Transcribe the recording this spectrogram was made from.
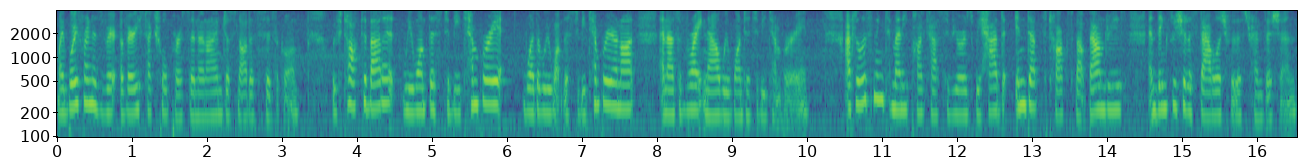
My boyfriend is ver- a very sexual person, and I'm just not as physical. We've talked about it. We want this to be temporary, whether we want this to be temporary or not, and as of right now, we want it to be temporary. After listening to many podcasts of yours, we had in depth talks about boundaries and things we should establish for this transition.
